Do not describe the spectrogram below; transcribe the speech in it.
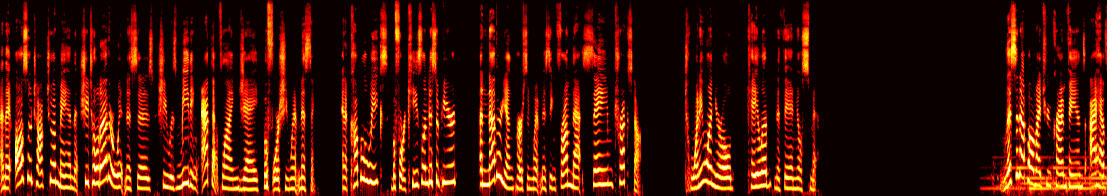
And they also talked to a man that she told other witnesses she was meeting at that Flying J before she went missing. And a couple of weeks before Keeslyn disappeared, another young person went missing from that same truck stop 21 year old Caleb Nathaniel Smith. Listen up, all my true crime fans. I have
